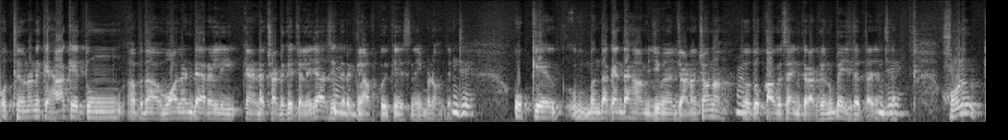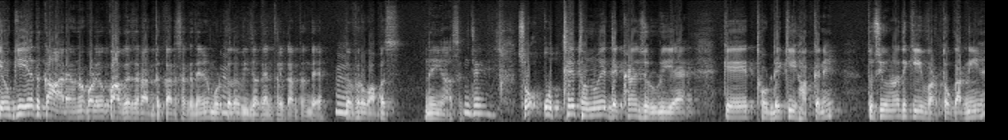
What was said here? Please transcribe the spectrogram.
ਉੱਥੇ ਉਹਨਾਂ ਨੇ ਕਿਹਾ ਕਿ ਤੂੰ ਆਪਦਾ ਵੋਲੰਟੈਰਲੀ ਕੈਨੇਡਾ ਛੱਡ ਕੇ ਚਲੇ ਜਾ ਅਸੀਂ ਤੇਰੇ ਖਿਲਾਫ ਕੋਈ ਕੇਸ ਨਹੀਂ ਬਣਾਉਂਦੇ। ਜੀ। ਓਕੇ ਬੰਦਾ ਕਹਿੰਦਾ ਹਾਂ ਜੀ ਮੈਂ ਜਾਣਾ ਚਾਹੁੰਦਾ। ਤੇ ਉਹ ਤੋਂ ਕਾਗਜ਼ ਸਾਈਨ ਕਰਾ ਕੇ ਉਹਨੂੰ ਭੇਜ ਦਿੱਤਾ ਜਾਂਦਾ। ਜੀ। ਹੁਣ ਕਿਉਂਕਿ ਇਹ ਅਧਿਕਾਰ ਹੈ ਉਹਨਾਂ ਕੋਲੇ ਉਹ ਕਾਗਜ਼ ਰੱਦ ਕਰ ਸਕਦੇ ਨੇ ਮੁੜ ਕੇ ਉਹਦਾ ਵੀਜ਼ਾ ਕੈਨਸਲ ਕਰ ਦਿੰਦੇ ਆ ਤੇ ਫਿਰ ਵਾਪਸ ਨਹੀਂ ਆ ਸਕਦੇ। ਜੀ। ਸੋ ਉੱਥੇ ਤੁਹਾਨੂੰ ਇਹ ਦੇਖਣਾ ਜ਼ਰੂਰੀ ਹੈ ਕਿ ਤੁਹਾਡੇ ਕੀ ਹੱਕ ਨੇ ਤੁਸੀਂ ਉਹਨਾਂ ਦੀ ਕੀ ਵਰਤੋਂ ਕਰਨੀ ਹੈ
